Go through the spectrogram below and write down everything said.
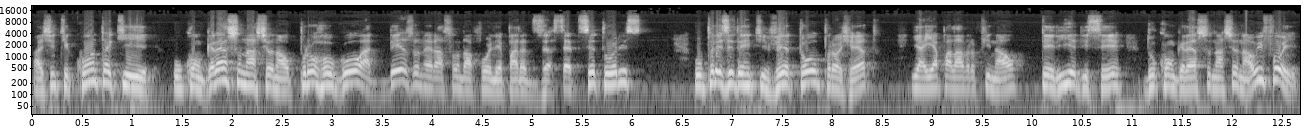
a gente conta que o Congresso Nacional prorrogou a desoneração da folha para 17 setores, o presidente vetou o projeto, e aí a palavra final teria de ser do Congresso Nacional. E foi.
